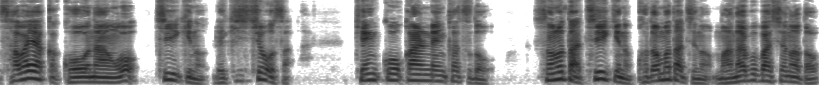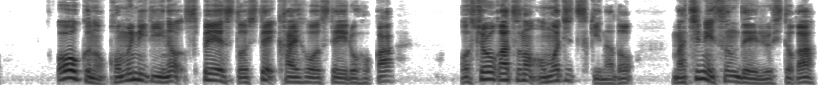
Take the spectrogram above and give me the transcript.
爽やか港南を地域の歴史調査、健康関連活動、その他地域の子供たちの学ぶ場所など、多くのコミュニティのスペースとして開放しているほか、お正月のお餅つきなど、町に住んでいる人が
